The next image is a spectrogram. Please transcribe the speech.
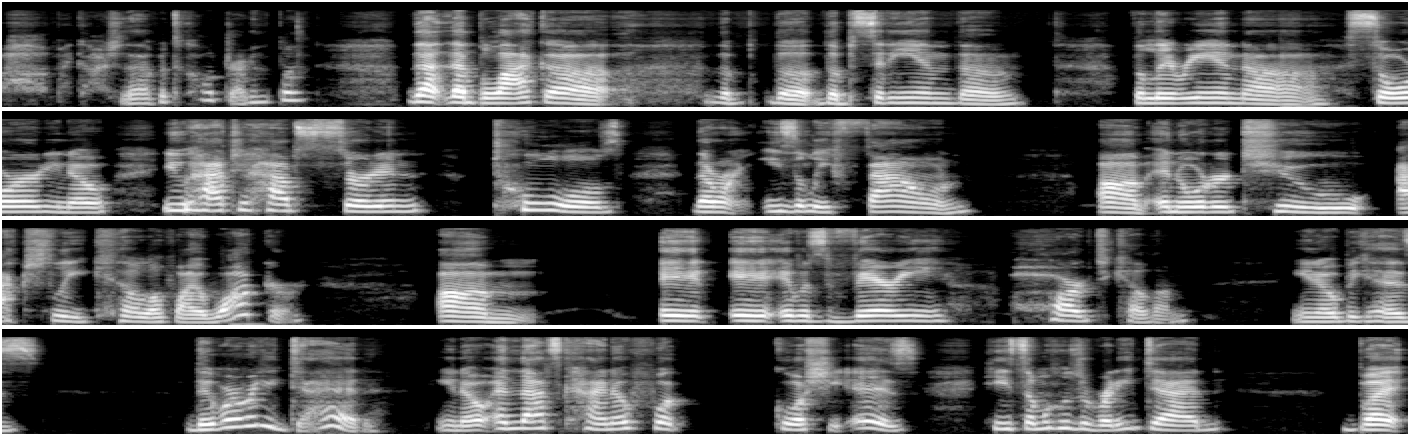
oh my gosh, is that what's called? Dragon's blood? That that black uh the the the obsidian, the Valyrian uh sword, you know, you had to have certain tools that weren't easily found um in order to actually kill a White Walker. Um it, it it was very hard to kill them, you know, because they were already dead, you know, and that's kind of what Goshi is. He's someone who's already dead, but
